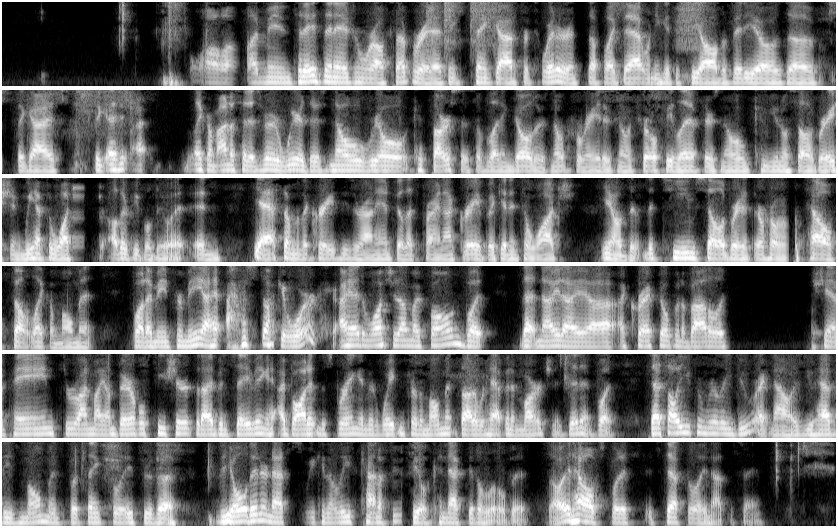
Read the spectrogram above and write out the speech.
Well, I mean, today's day and age when we're all separated, I think thank God for Twitter and stuff like that. When you get to see all the videos of the guys, the, I, I, like Armando said, it's very weird. There's no real catharsis of letting go. There's no parade. There's no trophy lift. There's no communal celebration. We have to watch other people do it. And yeah, some of the crazies around Anfield. That's probably not great, but getting to watch, you know, the, the team celebrate at their hotel felt like a moment. But I mean, for me, I, I was stuck at work. I had to watch it on my phone, but that night I uh, I cracked open a bottle of champagne, threw on my Unbearables t-shirt that I'd been saving. I bought it in the spring and been waiting for the moment. Thought it would happen in March and it didn't. But that's all you can really do right now is you have these moments. But thankfully through the the old internets, we can at least kind of feel connected a little bit. So it helps, but it's it's definitely not the same.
